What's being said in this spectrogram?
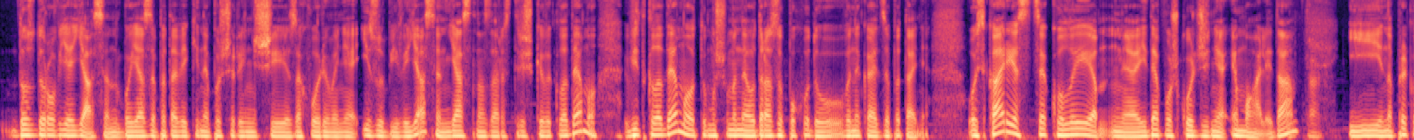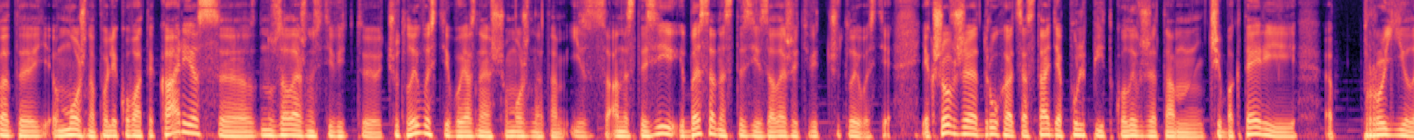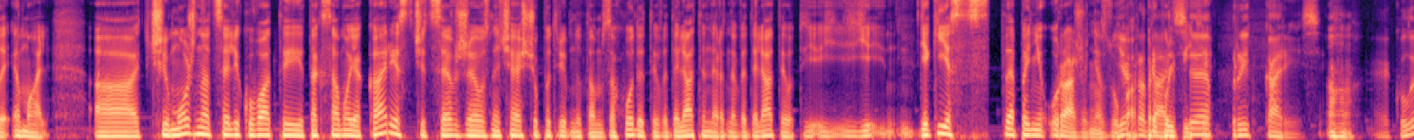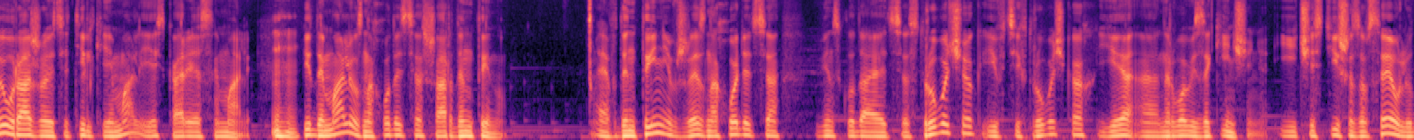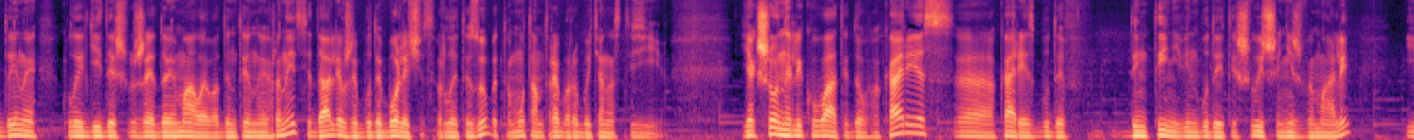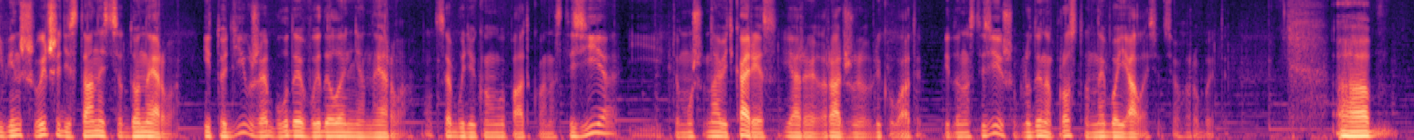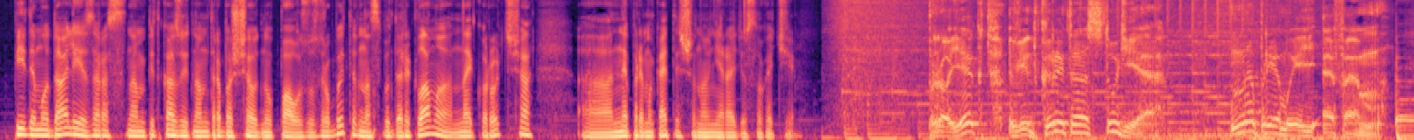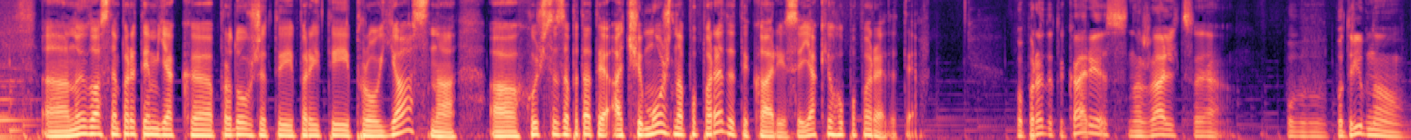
до здоров'я ясен, бо я запитав, які найпоширеніші захворювання і зубів і ясен. Ясно, зараз трішки викладемо, відкладемо, тому що мене одразу по ходу виникають запитання. Ось карієс – це коли йде пошкодження емалі, да? Так. І, наприклад, е, можна полікувати карієс, е, ну, в залежності від е, чутливості, бо я знаю, що можна там із анестезією і без анестезії залежить від чутливості. Якщо вже друга ця стадія пульпіт, коли вже там чи бактерії проїли емаль, а, чи можна це лікувати так само, як карієс, чи це вже означає, що потрібно там заходити, видаляти, нерв не видаляти? От є- які є степені ураження зуба Є при пульпіті? при карієсі. Ага. Коли уражується тільки емаль, є карієс емалі. Угу. Під емалю знаходиться шар дентину. Е, В дентині вже знаходяться Він складається з трубочок, і в цих трубочках є е, нервові закінчення. І частіше за все у людини, коли дійдеш вже до емалево дентинної границі, далі вже буде боляче сверлити зуби, тому там треба робити анестезію. Якщо не лікувати довго карієс, е, карієс буде в дентині, він буде йти швидше, ніж в емалі, і він швидше дістанеться до нерва. І тоді вже буде видалення нерва. Ну, це в будь-якому випадку анестезія, і тому що навіть карієс я раджу лікувати під анестезією, щоб людина просто не боялася цього робити. Е, Підемо далі. Зараз нам підказують, нам треба ще одну паузу зробити. В нас буде реклама найкоротша. Не перемикайте, шановні радіослухачі. Проєкт Відкрита студія на прямий. ФМ. Е, Ну і власне перед тим як е, продовжити перейти про ясна, е, хочеться запитати: а чи можна попередити каріс? і Як його попередити? Попередити карієс, на жаль, це потрібно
